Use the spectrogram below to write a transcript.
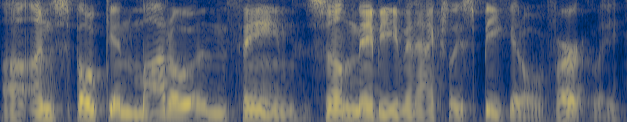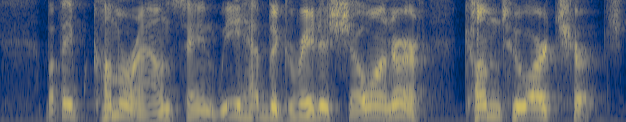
uh, unspoken motto and theme. Some maybe even actually speak it overtly, but they come around saying, We have the greatest show on earth. Come to our church.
